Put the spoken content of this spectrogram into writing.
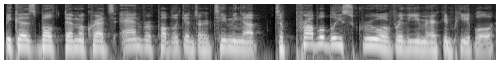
because both Democrats and Republicans are teaming up to probably screw over the American people.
